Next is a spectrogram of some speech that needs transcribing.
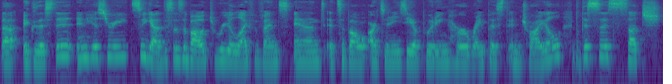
that existed in history. So yeah, this is about real life events and it's about Artemisia putting her rapist in trial. This is such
